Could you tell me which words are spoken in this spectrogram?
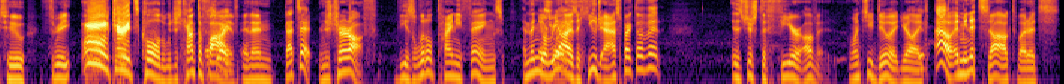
two, three. Oh, it's cold. We just count to That's five, right. and then that's it, and just turn it off. These little tiny things, and then you'll That's right. realize a huge aspect of it is just the fear of it. Once you do it, you're like, oh, I mean, it sucked, but it's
